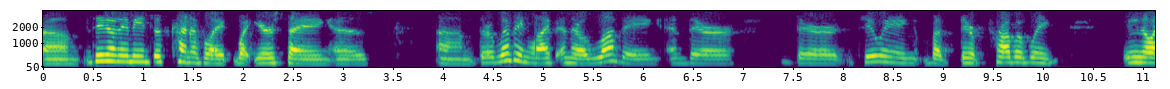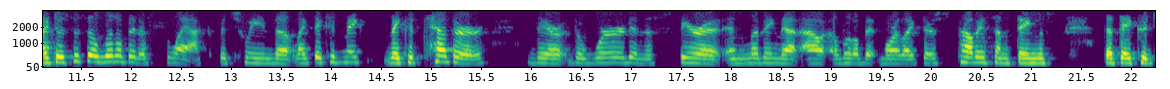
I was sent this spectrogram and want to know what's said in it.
um do you know what I mean? Just kind of like what you're saying is um they're living life and they're loving and they're they're doing but they're probably you know, like there's just a little bit of slack between the like they could make they could tether their the word and the spirit and living that out a little bit more. Like there's probably some things that they could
